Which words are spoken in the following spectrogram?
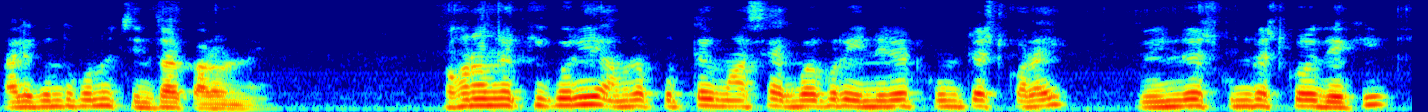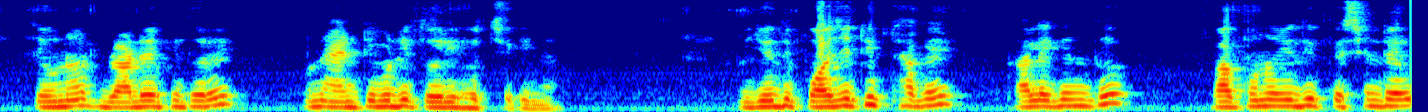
তাহলে কিন্তু কোনো চিন্তার কারণ নেই। তখন আমরা কি করি, আমরা প্রত্যেক মাসে একবার করে ইনডিরেক্ট কুম টেস্ট করাই। কুম টেস্ট করে দেখি যে ওনার ব্লাডের ভিতরে কোনো অ্যান্টিবডি তৈরি হচ্ছে কি না যদি পজিটিভ থাকে, তাহলে কিন্তু বা কোনো যদি পেশেন্টের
